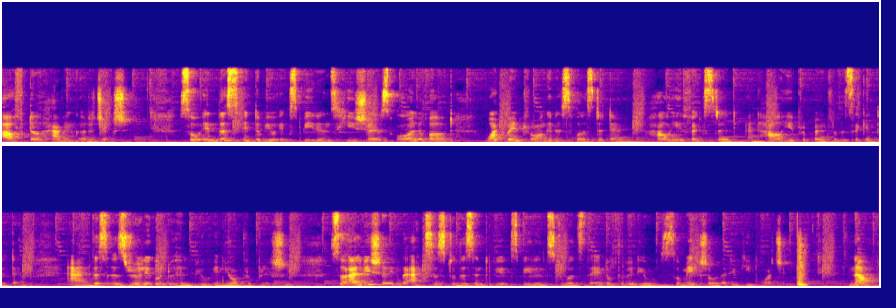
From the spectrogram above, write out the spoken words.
after having a rejection. So in this interview experience, he shares all about what went wrong in his first attempt, how he fixed it, and how he prepared for the second attempt. And this is really going to help you in your preparation. So I'll be sharing the access to this interview experience towards the end of the video, so make sure that you keep watching. Now,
